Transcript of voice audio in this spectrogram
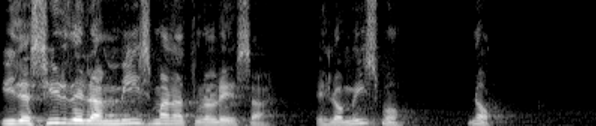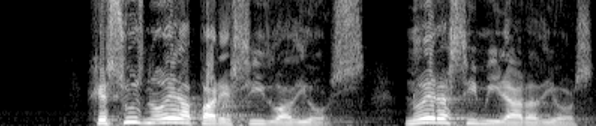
y decir de la misma naturaleza, ¿es lo mismo? No. Jesús no era parecido a Dios, no era similar a Dios.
